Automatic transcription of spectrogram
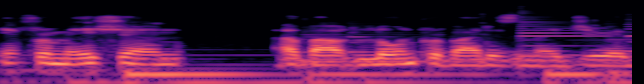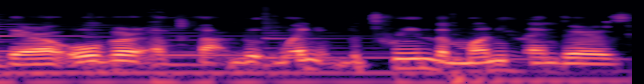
information about loan providers in Nigeria. There are over a th- when between the money lenders,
